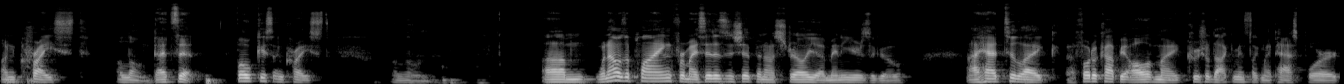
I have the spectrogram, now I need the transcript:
on Christ alone. That's it. Focus on Christ alone. Um, when I was applying for my citizenship in Australia many years ago, I had to like uh, photocopy all of my crucial documents, like my passport,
